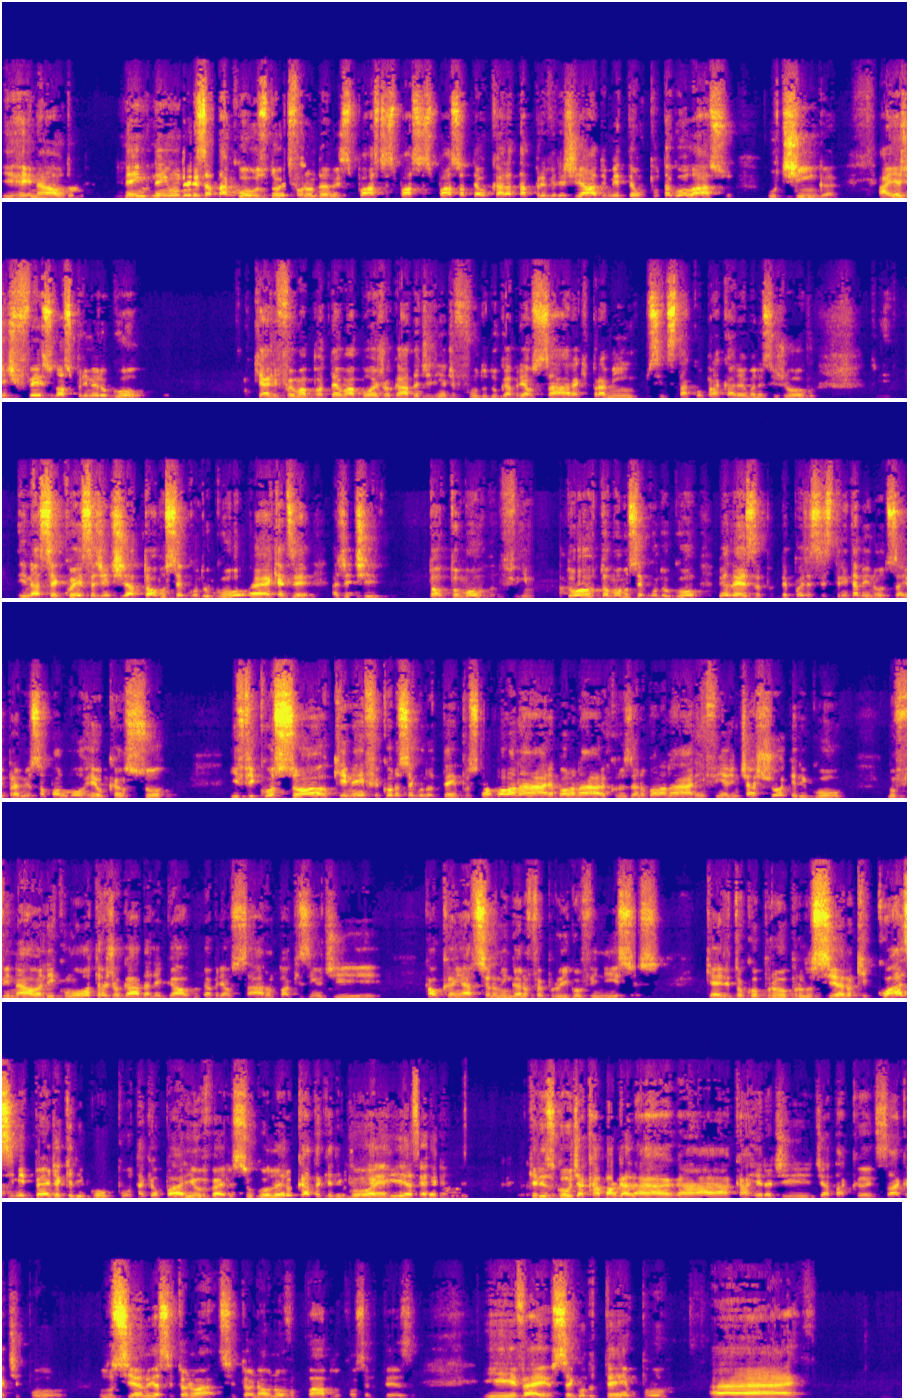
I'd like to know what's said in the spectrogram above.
e Reinaldo. Nem, nenhum deles atacou, os dois foram dando espaço, espaço, espaço, até o cara tá privilegiado e meter um puta golaço, o Tinga. Aí a gente fez o nosso primeiro gol, que ali foi uma, até uma boa jogada de linha de fundo do Gabriel Sara, que para mim se destacou pra caramba nesse jogo. E na sequência a gente já toma o segundo gol, é, quer dizer, a gente tomou, empatou, tomamos o segundo gol, beleza. Depois desses 30 minutos aí, para mim, o São Paulo morreu, cansou. E ficou só que nem ficou no segundo tempo, só bola na área, bola na área, cruzando bola na área. Enfim, a gente achou aquele gol no final ali com outra jogada legal do Gabriel Sara, um toquezinho de calcanhar, se eu não me engano, foi pro Igor Vinícius, que aí ele tocou pro, pro Luciano, que quase me perde aquele gol. Puta que eu pariu, velho. Se o goleiro cata aquele gol aí, ia ser aqueles gols de acabar a, a, carreira de, de atacante, saca? Tipo, o Luciano ia se tornar, se tornar o novo Pablo, com certeza. E, velho, segundo tempo, ah,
